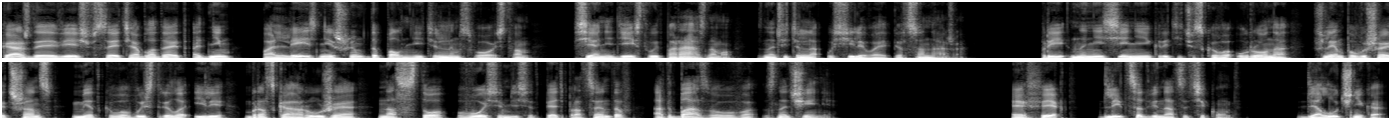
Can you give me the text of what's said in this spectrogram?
Каждая вещь в сете обладает одним полезнейшим дополнительным свойством. Все они действуют по-разному, значительно усиливая персонажа. При нанесении критического урона шлем повышает шанс меткого выстрела или броска оружия на 185% от базового значения. Эффект длится 12 секунд. Для лучника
